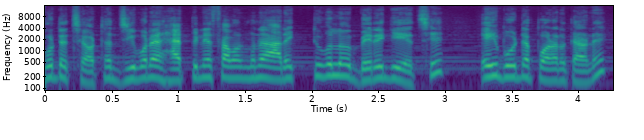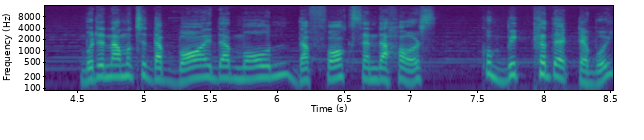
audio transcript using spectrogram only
ঘটেছে। অর্থাৎ জীবনের হ্যাপিনেস আমার মনে আরেকটু হলেও বেড়ে গিয়েছে এই বইটা পড়ার কারণে। বইটার নাম হচ্ছে the boy the mole the fox and the horse খুব বিখ্যাত একটা বই।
